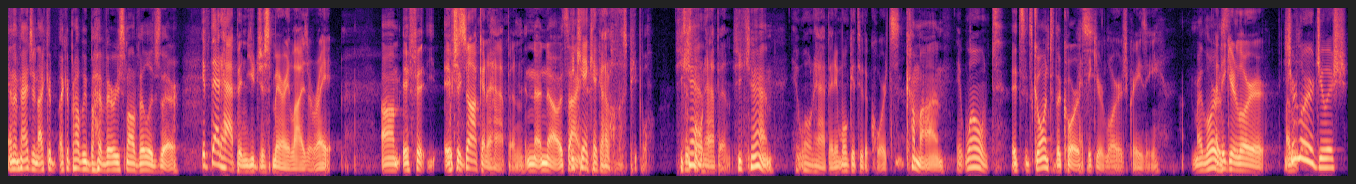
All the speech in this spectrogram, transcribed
and imagine I could I could probably buy a very small village there. If that happened, you'd just marry Liza, right? Um, if it if Which it, is not going to happen. no, no, it's He not. can't kick out all those people. He it just can. won't happen. He can. It won't happen. It won't get through the courts. Come on, It won't. it's it's going to the courts. I think your lawyer's crazy. my lawyer. I think your lawyer. Is your lawyer Jewish?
